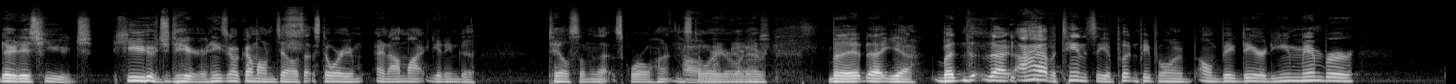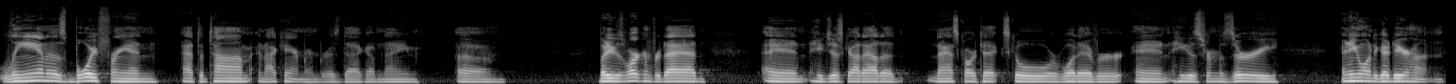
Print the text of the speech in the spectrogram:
Dude, it's huge, huge deer, and he's gonna come on and tell us that story, and, I might get him to tell some of that squirrel hunting Oh, story or gosh. whatever. But it, uh, yeah, but th- that I have a tendency of putting people on on big deer. Do you remember Leanna's boyfriend at the time? And I can't remember his daggum name, um, but he was working for dad, and he just got out of NASCAR tech school or whatever, and he was from Missouri, and he wanted to go deer hunting.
